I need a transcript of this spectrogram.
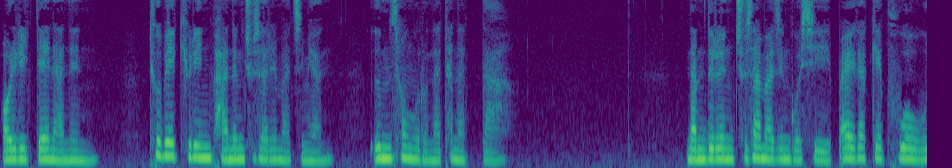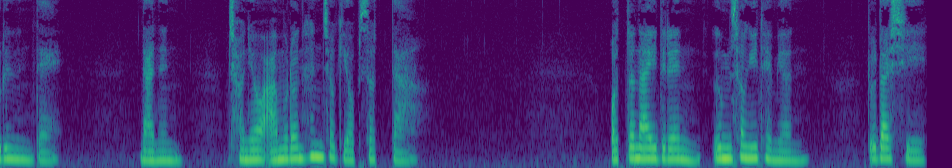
어릴 때 나는 투베큐린 반응 주사를 맞으면 음성으로 나타났다. 남들은 주사 맞은 곳이 빨갛게 부어오르는데 나는 전혀 아무런 흔적이 없었다. 어떤 아이들은 음성이 되면 또다시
